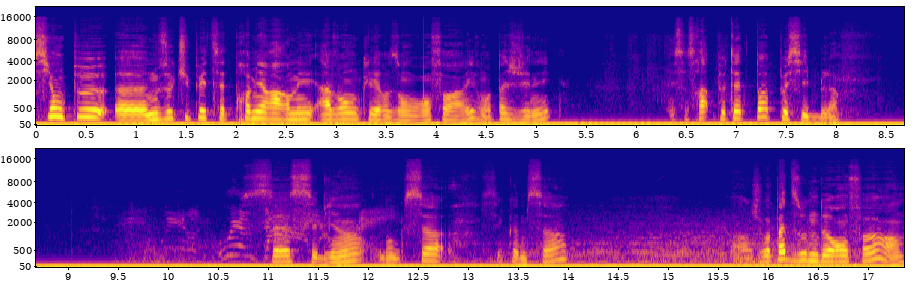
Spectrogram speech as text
Si on peut euh, nous occuper de cette première armée avant que les renforts arrivent, on va pas se gêner. Et ce sera peut-être pas possible. Ça c'est bien. Donc ça, c'est comme ça. Alors je vois pas de zone de renfort.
